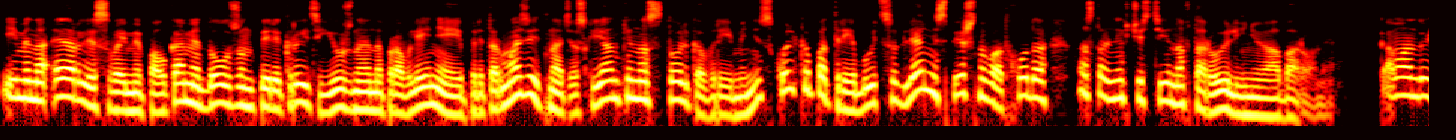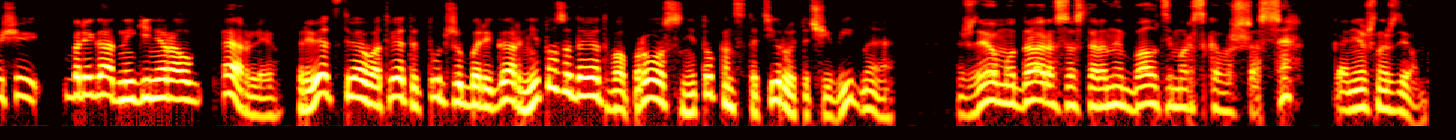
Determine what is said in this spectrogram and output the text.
Именно Эрли своими полками должен перекрыть южное направление и притормозить натиск Янки на столько времени, сколько потребуется для неспешного отхода остальных частей на вторую линию обороны. Командующий бригадный генерал Эрли. Приветствие в ответ, и тут же Боригар не то задает вопрос, не то констатирует очевидное. «Ждем удара со стороны Балтиморского шоссе?» «Конечно, ждем.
